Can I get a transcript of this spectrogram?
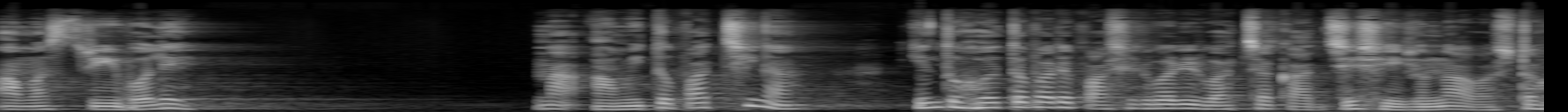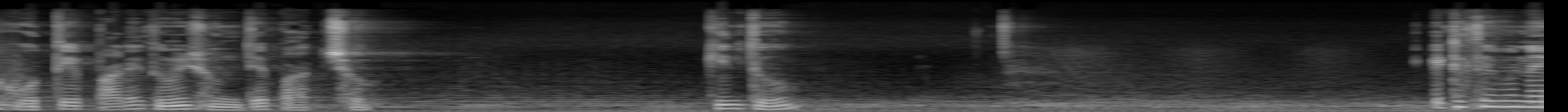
আমার স্ত্রী বলে, না, আমি তো পাচ্ছি না। কিন্তু হতে পারে পাশের বাড়ির বাচ্চা কাঁদছে, সেই জন্য আওয়াজটা হতে পারে, তুমি শুনতে পাচ্ছ। কিন্তু এটাতে মানে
